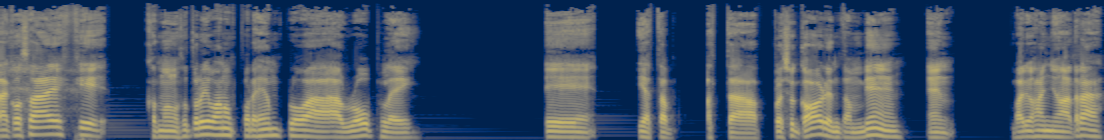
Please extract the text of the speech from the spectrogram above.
La cosa es que cuando nosotros íbamos, por ejemplo, a roleplay eh, y hasta, hasta Pressure Garden también, en varios años atrás,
